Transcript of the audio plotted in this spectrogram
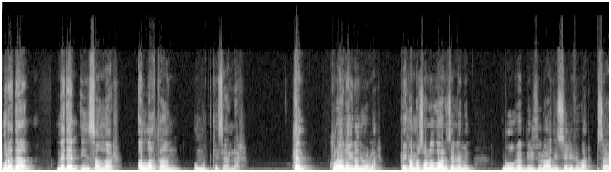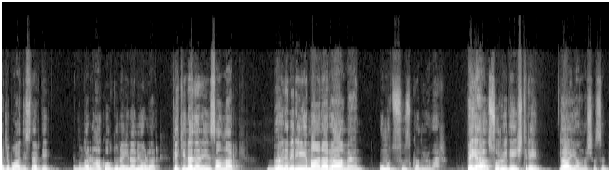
Burada neden insanlar Allah'tan umut keserler? Hem Kur'an'a inanıyorlar. Peygamber sallallahu aleyhi ve sellemin bu ve bir sürü hadis-i şerifi var. Sadece bu hadisler değil. E Bunların hak olduğuna inanıyorlar. Peki neden insanlar böyle bir imana rağmen umutsuz kalıyorlar? Veya soruyu değiştireyim. Daha iyi anlaşılsın.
